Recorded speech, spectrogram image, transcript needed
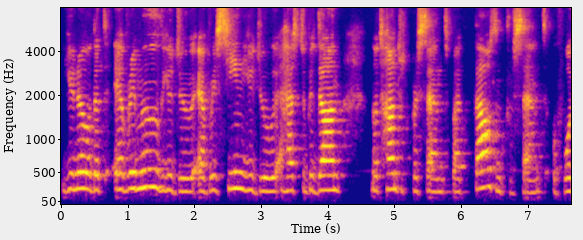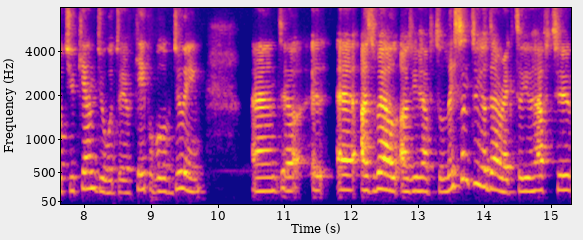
you know that every move you do every scene you do has to be done not 100% but 1000% of what you can do what you're capable of doing and uh, uh, as well as you have to listen to your director you have to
